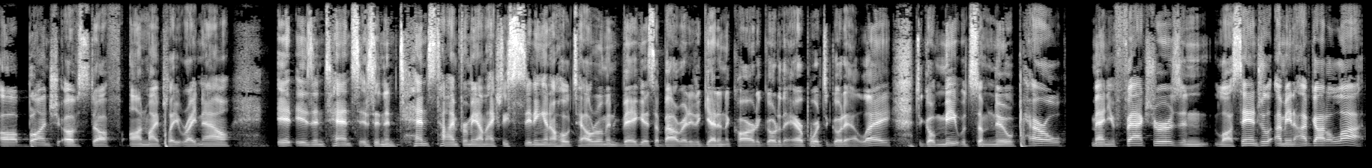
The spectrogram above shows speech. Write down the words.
a bunch of stuff on my plate right now. It is intense. It's an intense time for me. I'm actually sitting in a hotel room in Vegas, about ready to get in the car to go to the airport, to go to LA, to go meet with some new apparel manufacturers in Los Angeles. I mean, I've got a lot.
